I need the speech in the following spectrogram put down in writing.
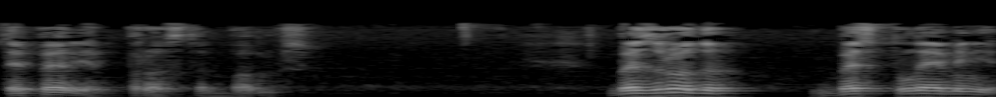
тепер я просто бомж. Без роду, без племені.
